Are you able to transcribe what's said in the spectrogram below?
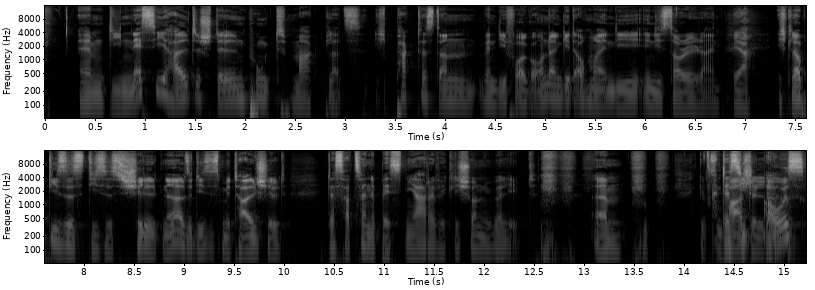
ähm, die Nessie-Haltestellenpunkt Marktplatz. Ich packe das dann, wenn die Folge online geht, auch mal in die, in die Story rein. Ja. Ich glaube, dieses, dieses Schild, ne, also dieses Metallschild, das hat seine besten Jahre wirklich schon überlebt. ähm, Gibt es ein das paar sieht Schilder? aus,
